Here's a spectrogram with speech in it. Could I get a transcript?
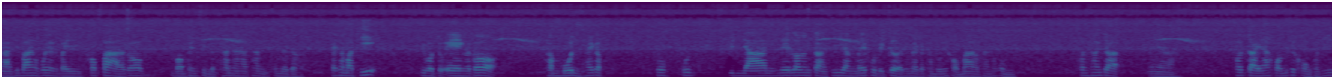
งานที่บ้านผมก็อยากจะไปเข้าป่า แล้วก็บำเพ็ญสิ่งกับท่านนะครับท่านผมอยากจะใช้สมาธิอยู่กับตัวเองแล้วก็ทำบุญให้กับพวกผู้วิญญาณเล่ร่อนต่างๆ ที่ยังไม่ได้ผุดไปเกิดผมอยากจะทำบุญให้เขามากครับท่านเพราะผมค่อนข้างจะเนี่ยเข้าใจนะความรู้สึกของคนที่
